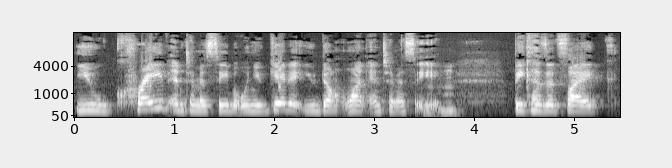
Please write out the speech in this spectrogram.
You crave intimacy, but when you get it, you don't want intimacy Mm-hmm. because it's like,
